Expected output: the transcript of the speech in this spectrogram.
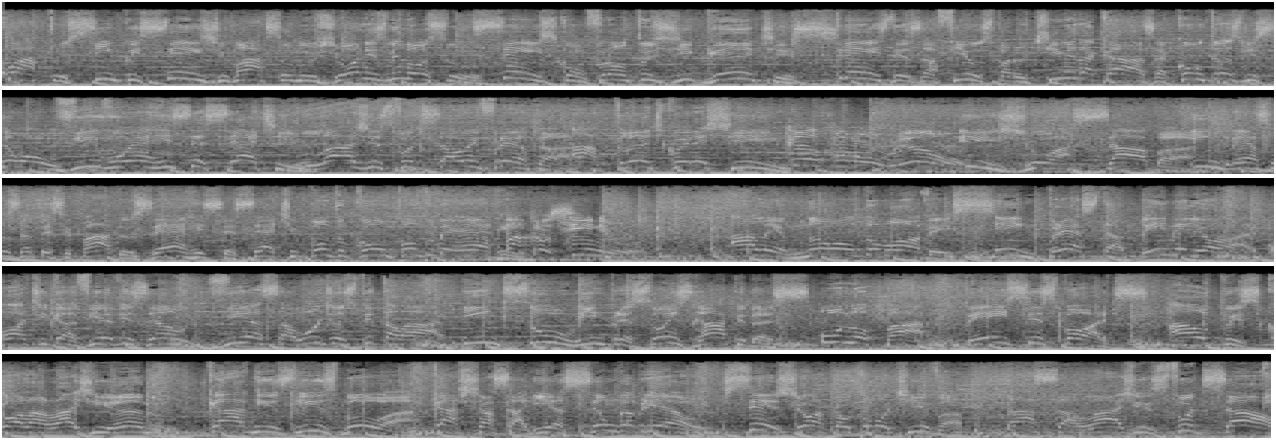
4, 5 e 6 de março no Jones Minosso. Seis confrontos gigantes. Três desafios para o time da casa com transmissão ao vivo RC7. Lages Futsal enfrenta Atlântico Erechim, Campo Mourão e Joaçaba. Ingressos antecipados rc7.com.br. Patrocínio Alemão Automóveis. Empresta bem melhor. Ótica Via Visão. Via Saúde Hospitalar. Insul Impressões Rápidas. Unopar. Pace Sports. Autoescola Lagiano. Carnes Lisboa. Cachaçaria São Gabriel. CJ Automotiva. Taça Lages Futsal.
